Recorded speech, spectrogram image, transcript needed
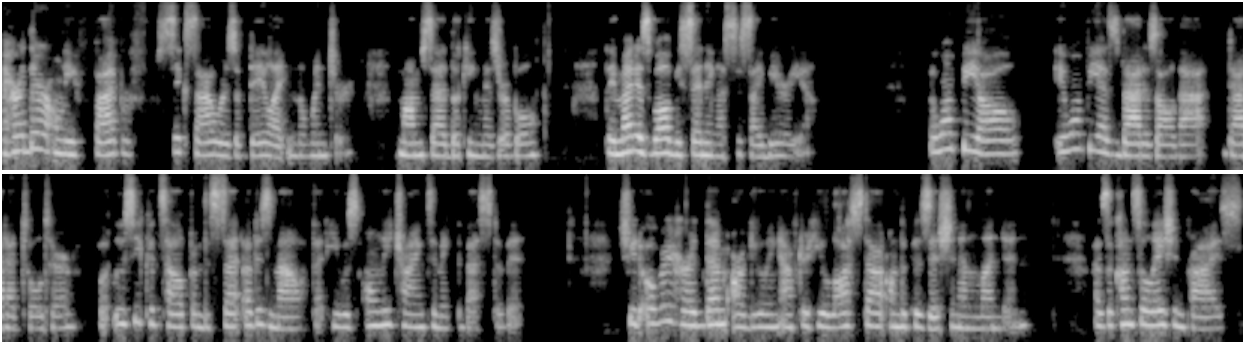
I heard there are only five or six hours of daylight in the winter, Mom said, looking miserable. They might as well be sending us to Siberia. It won't be all it won't be as bad as all that, Dad had told her. but Lucy could tell from the set of his mouth that he was only trying to make the best of it. She'd overheard them arguing after he lost out on the position in London. As a consolation prize,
